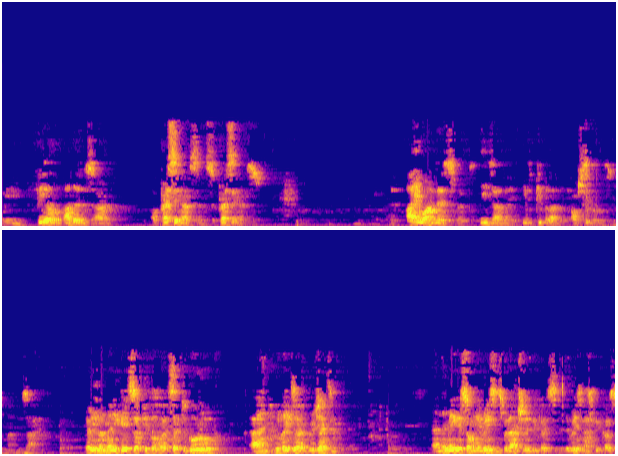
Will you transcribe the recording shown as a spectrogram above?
we feel others are oppressing us and suppressing us. I want this, but these are my, these people are the obstacles to my desire. There are even many cases of people who accept a guru and who later reject him. And they may give so many reasons, but actually because, the reason is because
